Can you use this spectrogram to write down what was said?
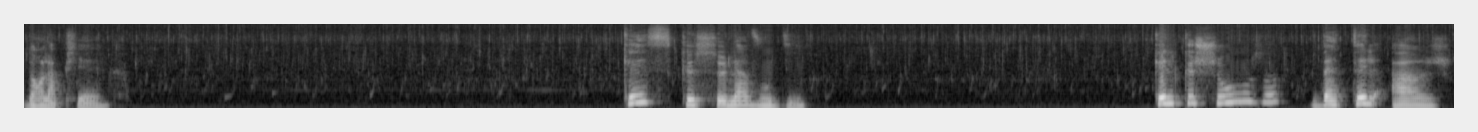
dans la pierre. Qu'est-ce que cela vous dit? Quelque chose d'un tel âge.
